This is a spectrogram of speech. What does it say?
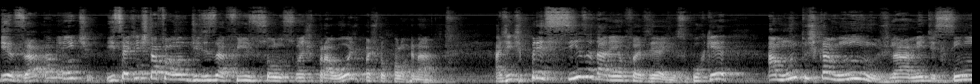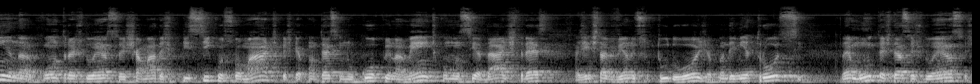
Exatamente. E se a gente está falando de desafios e soluções para hoje, pastor Paulo Renato, a gente precisa dar ênfase a isso, porque há muitos caminhos na medicina contra as doenças chamadas psicossomáticas que acontecem no corpo e na mente, como ansiedade, estresse. A gente está vivendo isso tudo hoje. A pandemia trouxe né, muitas dessas doenças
